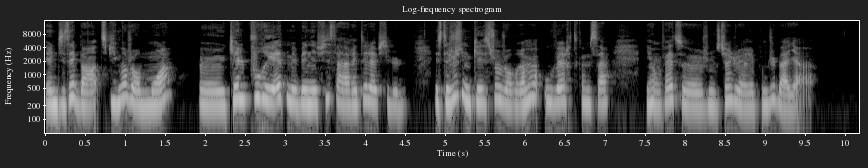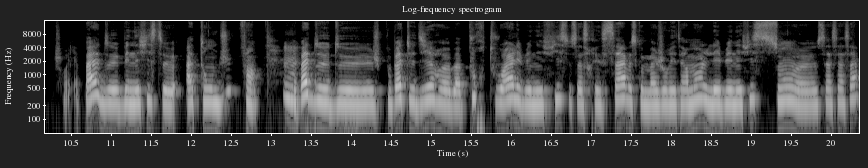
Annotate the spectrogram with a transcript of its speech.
et elle me disait ben typiquement genre moi euh, quels pourraient être mes bénéfices à arrêter la pilule Et c'était juste une question, genre vraiment ouverte comme ça. Et en fait, euh, je me souviens que je lui ai répondu, bah, il y a. il n'y a pas de bénéfices euh, attendus. Enfin, il a mm. pas de, de, Je peux pas te dire, bah, pour toi, les bénéfices, ça serait ça, parce que majoritairement, les bénéfices sont ça, ça, ça.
